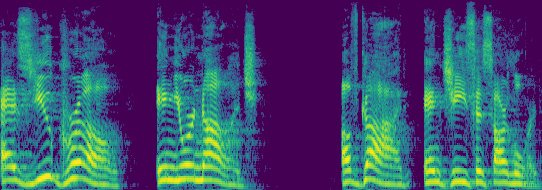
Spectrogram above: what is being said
as you grow in your knowledge of God and Jesus our Lord.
